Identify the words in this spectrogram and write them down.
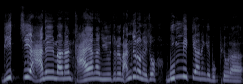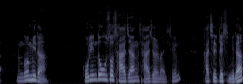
믿지 않을 만한 다양한 이유들을 만들어내서 못 믿게 하는 게 목표라는 겁니다. 고린도후서 4장 4절 말씀 같이 읽겠습니다.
